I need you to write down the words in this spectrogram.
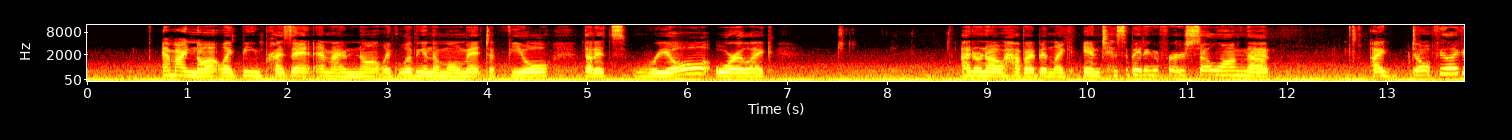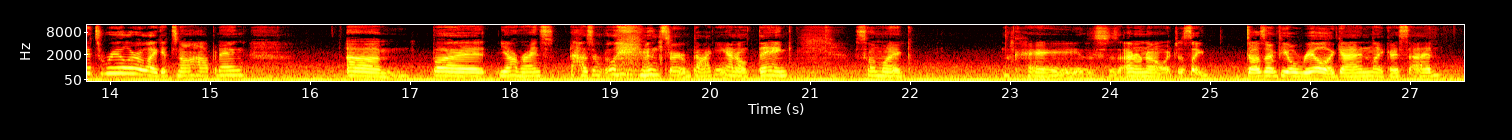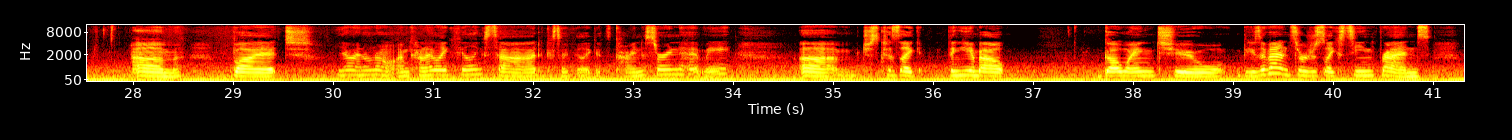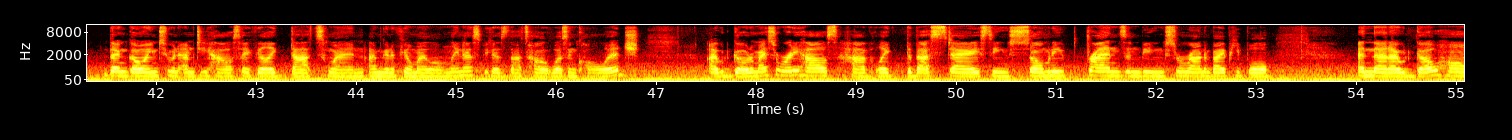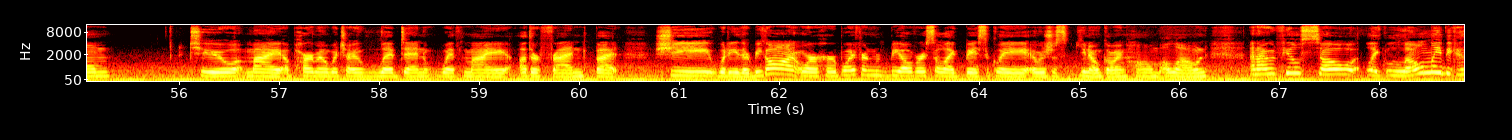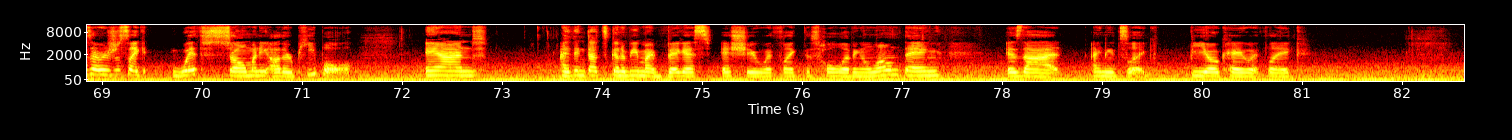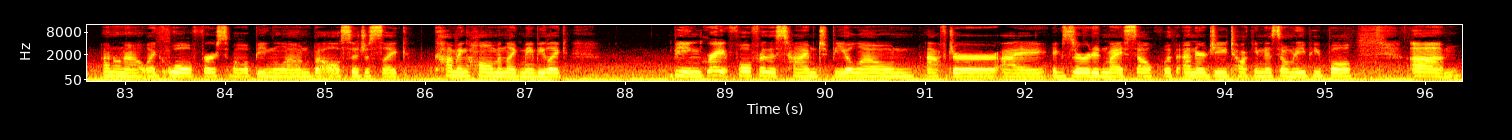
am I not like being present? Am I not like living in the moment to feel that it's real or like I don't know, have I been like anticipating it for so long that I don't feel like it's real or like it's not happening. Um, but yeah, Ryan's hasn't really even started packing, I don't think. So I'm like, okay, this is, I don't know, it just like doesn't feel real again, like I said. Um, but yeah, I don't know. I'm kind of like feeling sad because I feel like it's kind of starting to hit me. Um, just because like thinking about going to these events or just like seeing friends then going to an empty house i feel like that's when i'm gonna feel my loneliness because that's how it was in college. I would go to my sorority house have like the best day seeing so many friends and being surrounded by people. And then i would go home to my apartment, which I lived in with my other friend, but she would either be gone or her boyfriend would be over. So, like, basically, it was just, you know, going home alone. And I would feel so, like, lonely because I was just, like, with so many other people. And I think that's gonna be my biggest issue with, like, this whole living alone thing is that I need to, like, be okay with, like, I don't know, like, well, first of all, being alone, but also just like coming home and like maybe like being grateful for this time to be alone after I exerted myself with energy talking to so many people. Um,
